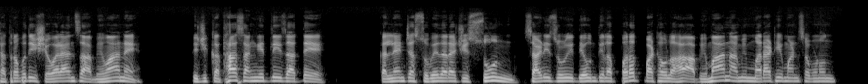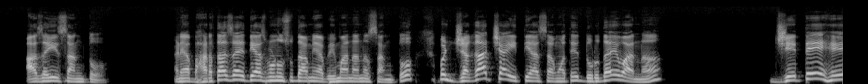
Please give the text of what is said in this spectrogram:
छत्रपती शिवरायांचा अभिमान आहे. तिची कथा सांगितली जाते. कल्याणच्या सुभेदाराची सून साडी चोळी देऊन तिला परत पाठवलं. हा अभिमान आम्ही मराठी माणसं म्हणून आजही सांगतो. आणि हा भारताचा इतिहास म्हणून सुद्धा आम्ही अभिमानानं सांगतो. पण जगाच्या इतिहासामध्ये दुर्दैवानं जेते हे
